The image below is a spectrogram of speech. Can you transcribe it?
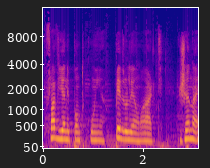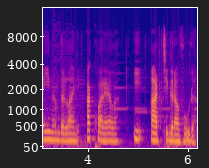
Flaviane Cunha, Pedro Leão Arte, Janaína underline Aquarela e Arte Gravura.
